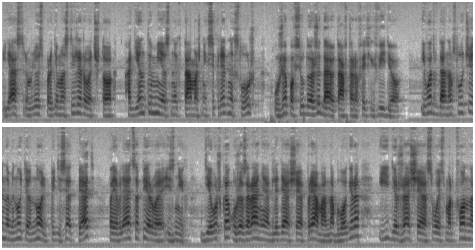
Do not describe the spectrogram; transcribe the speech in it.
я стремлюсь продемонстрировать, что агенты местных тамошних секретных служб уже повсюду ожидают авторов этих видео. И вот в данном случае на минуте 0.55 появляется первая из них – девушка, уже заранее глядящая прямо на блогера и держащая свой смартфон на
